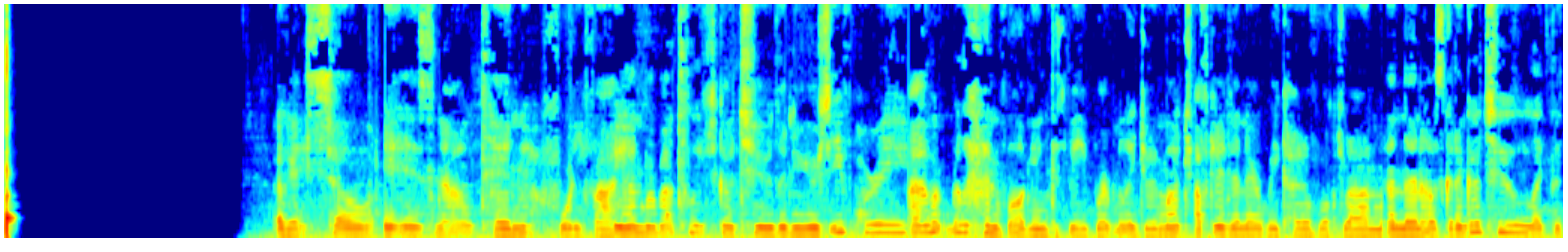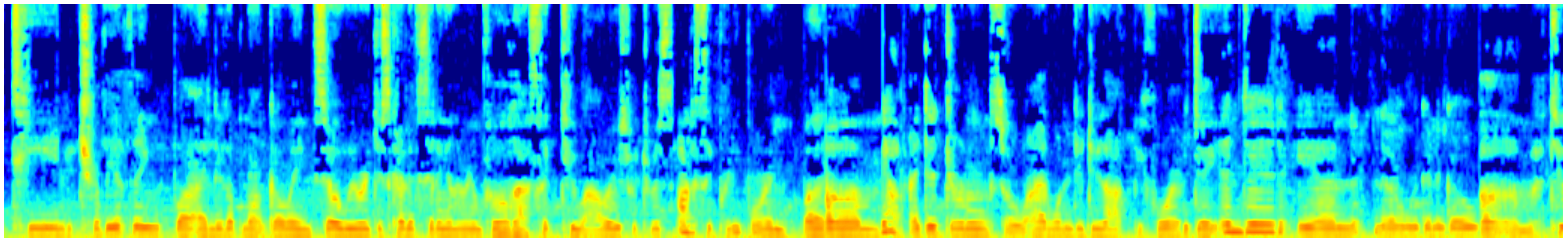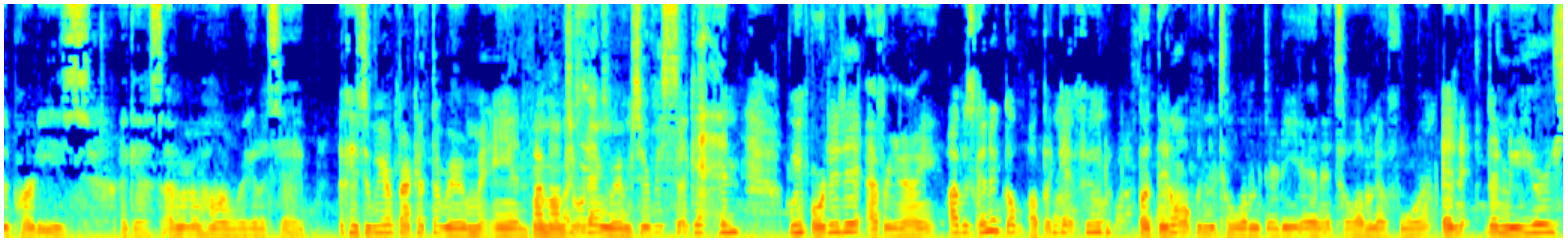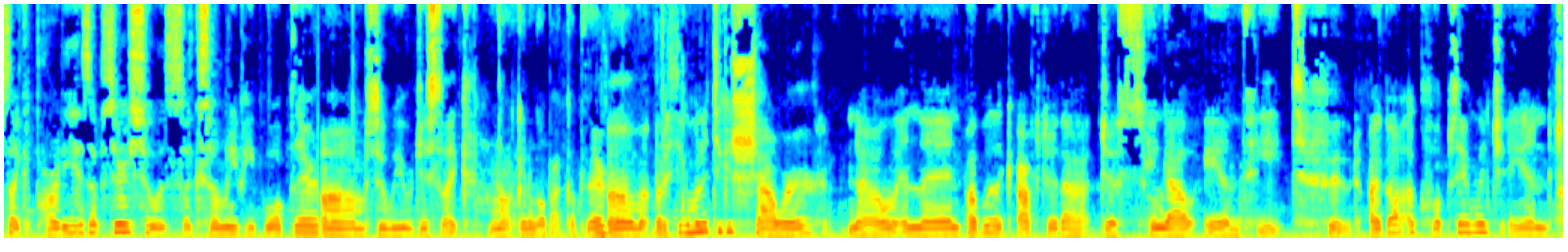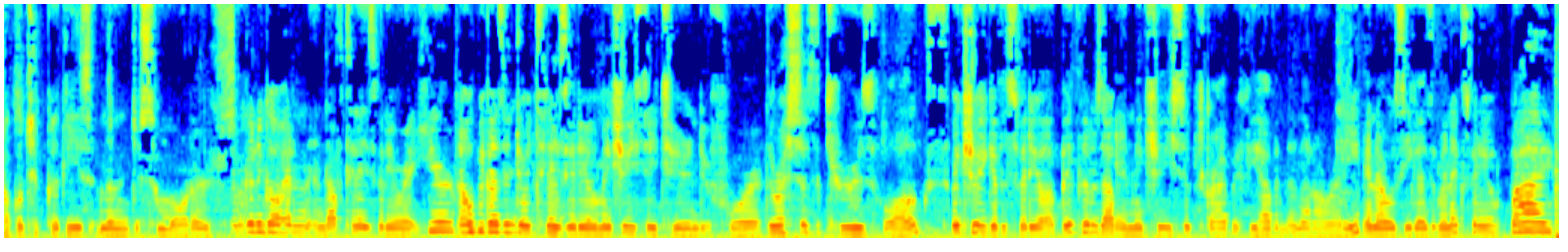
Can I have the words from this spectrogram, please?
Okay, so it is now 10.45 and we're about to leave to go to the New Year's Eve party. I haven't really been vlogging because we weren't really doing much. After dinner, we kind of walked around and then I was gonna go to like the teen trivia thing, but I ended up not going. So we were just kind of sitting in the room for the last like two hours, which was honestly pretty boring. But um, yeah, I did journal, so I had wanted to do that before the day ended. And now we're gonna go um, to the parties I guess. I don't know how long we're gonna stay. Okay, so we are back at the room and my mom's ordering room service again. We've ordered it every night. I was gonna go up and get food, but they don't open until 11.30 and it's 11.04. And the New Year's like party is upstairs, so it's like so many people up there. Um, so we were just like not gonna go back up there. Um, but I think I'm gonna take a shower now and then probably like after that just hang out and eat food. I got a club sandwich and chocolate chip cookies and then just some water. So I'm gonna go ahead and end off today's video right here. I hope you guys enjoyed today's video. Make sure you stay tuned for the rest of the cruise vlogs. Make sure you give this video a big thumbs up and make sure you subscribe if you haven't done that already. And I will see you guys in my next video. Bye!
